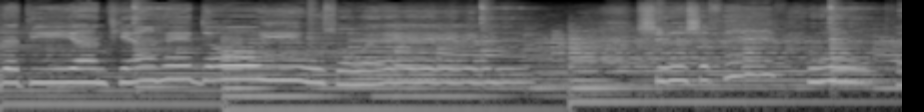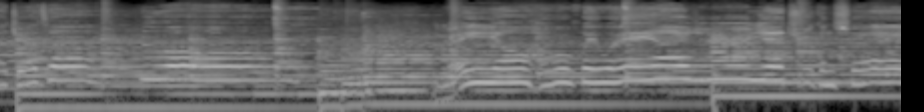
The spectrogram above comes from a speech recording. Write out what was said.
的地岸，天黑都已无所谓，是是非非无法抉择，没有后悔，为爱日夜去跟随。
